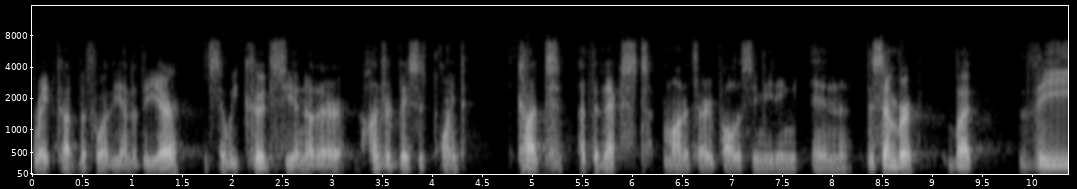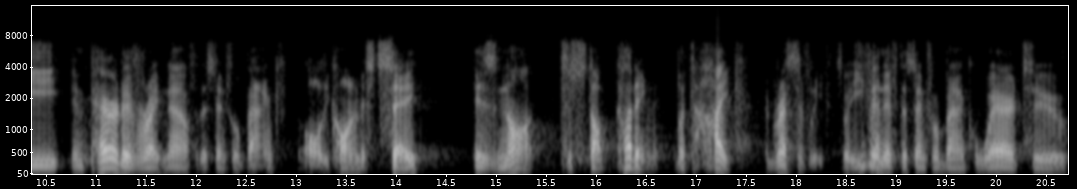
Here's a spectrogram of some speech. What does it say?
rate cut before the end of the year. So we could see another 100 basis point cut at the next monetary policy meeting in December. But the imperative right now for the central bank, all economists say, is not to stop cutting, but to hike aggressively. So even if the central bank were to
